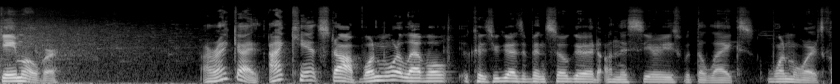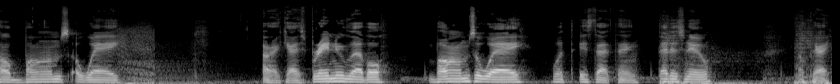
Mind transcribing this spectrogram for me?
Game over. Alright guys, I can't stop. One more level, because you guys have been so good on this series with the likes. One more, it's called Bombs Away. Alright guys, brand new level. Bombs away. What is that thing? That is new. Okay.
